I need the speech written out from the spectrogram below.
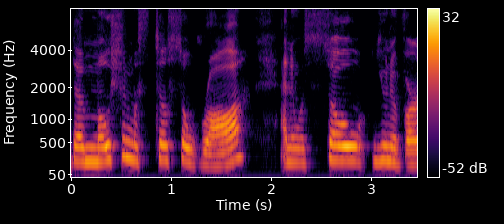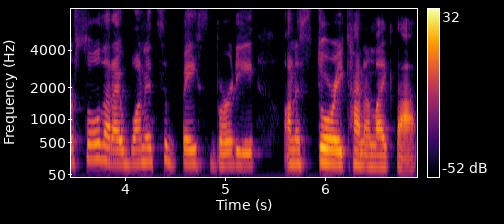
the emotion was still so raw and it was so universal that i wanted to base birdie on a story kind of like that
